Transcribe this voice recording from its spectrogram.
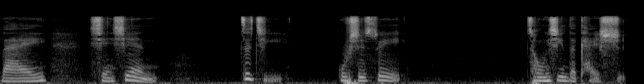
来显现自己五十岁重新的开始。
